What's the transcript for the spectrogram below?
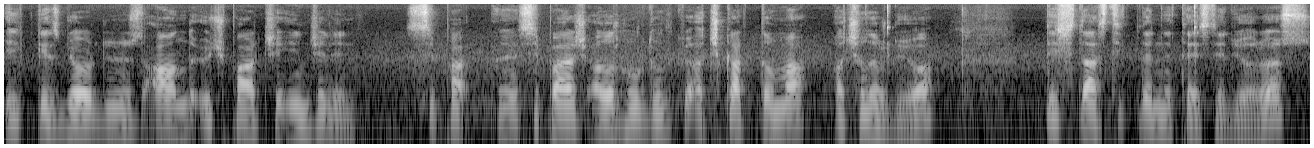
ilk kez gördüğünüz anda 3 parça inceleyin. Sipa e, sipariş, ağır hurdalık ve açık arttırma açılır diyor. Diş lastiklerini test ediyoruz.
